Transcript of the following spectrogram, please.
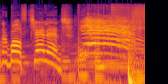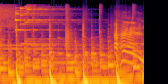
Water balls challenge. Yeah! Hey!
